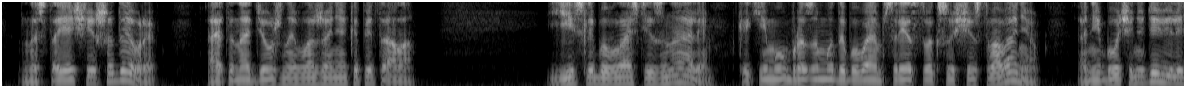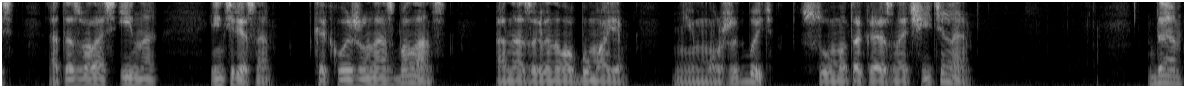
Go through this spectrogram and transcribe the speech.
— настоящие шедевры, а это надежное вложение капитала. Если бы власти знали, каким образом мы добываем средства к существованию, они бы очень удивились, — отозвалась Инна. Интересно, какой же у нас баланс? Она заглянула в бумаги. Не может быть, сумма такая значительная. «Да,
